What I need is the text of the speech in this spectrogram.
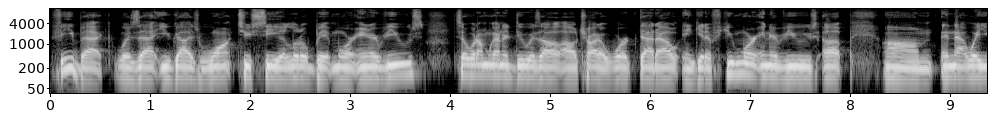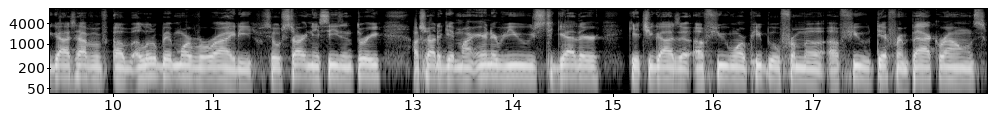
feedback was that you guys want to see a little bit more interviews. So what I'm going to do is I'll, I'll try to work that out and get a few more interviews up. Um, and that way you guys have a, a, a little bit more variety. So starting in season three, I'll try to get my interviews together, get you guys a, a few more people from a, a few different backgrounds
